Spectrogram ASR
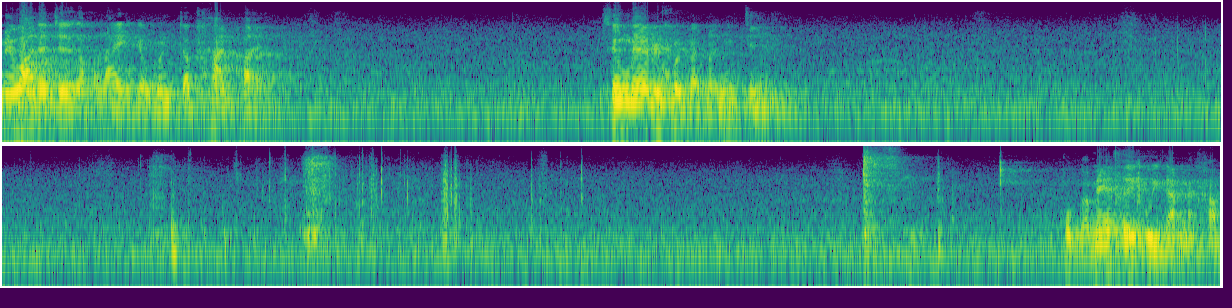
ไม่ว่าจะเจอกับอะไร เดี๋ยวมันจะผ่านไป ซึ่งแม่เป็นคนแบบนั้นจริงผมกับแม่เคยคุยกันนะครับ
